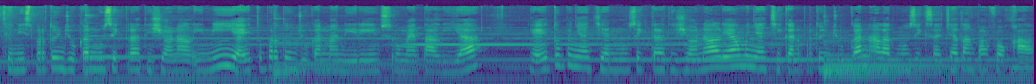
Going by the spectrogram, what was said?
Jenis pertunjukan musik tradisional ini yaitu pertunjukan mandiri instrumentalia, yaitu penyajian musik tradisional yang menyajikan pertunjukan alat musik saja tanpa vokal.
